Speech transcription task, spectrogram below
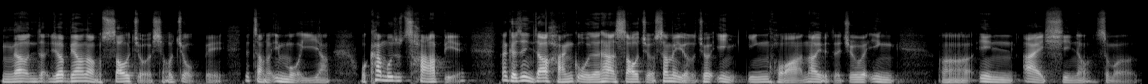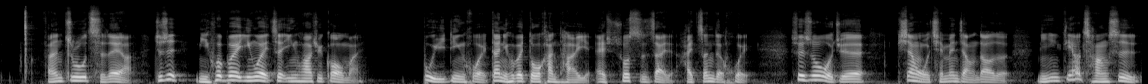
你知道，你知道，你知道，不要那种烧酒的小酒杯，就长得一模一样，我看不出差别。那可是你知道，韩国的它的烧酒上面有的就印樱花，那有的就会印呃印爱心哦，什么，反正诸如此类啊。就是你会不会因为这樱花去购买？不一定会，但你会不会多看它一眼？哎，说实在的，还真的会。所以说，我觉得。像我前面讲到的，你一定要尝试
